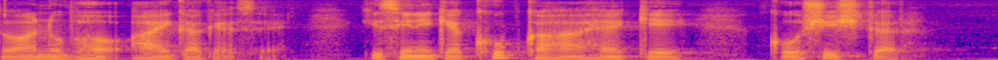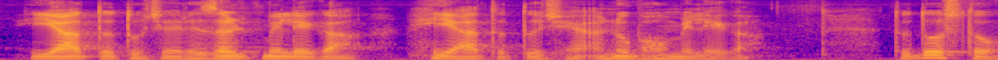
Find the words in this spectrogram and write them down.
तो अनुभव आएगा कैसे? किसी ने क्या खूब कहा है कि कोशिश कर, या तो तुझे रिज़ल्ट मिलेगा, या तो तुझे अनुभव मिलेगा। तो दोस्तों,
